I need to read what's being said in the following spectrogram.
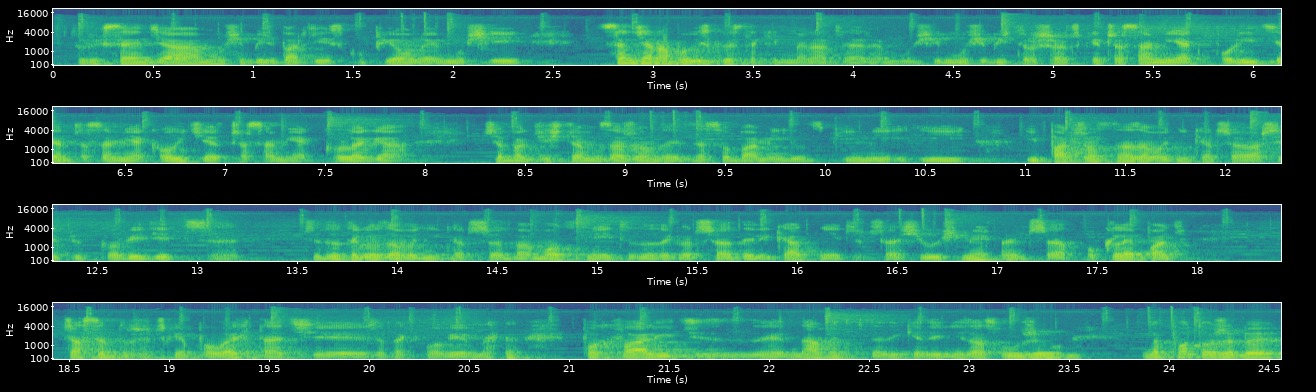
w których sędzia musi być bardziej skupiony, musi... Sędzia na boisku jest takim menadżerem, musi, musi być troszeczkę czasami jak policjant, czasami jak ojciec, czasami jak kolega. Trzeba gdzieś tam zarządzać zasobami ludzkimi i, i patrząc na zawodnika trzeba szybciutko wiedzieć, czy, czy do tego zawodnika trzeba mocniej, czy do tego trzeba delikatniej, czy trzeba się uśmiechnąć, trzeba poklepać. Czasem troszeczkę połechtać, e, że tak powiem, pochwalić, nawet wtedy, kiedy nie zasłużył, no po to, żeby,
